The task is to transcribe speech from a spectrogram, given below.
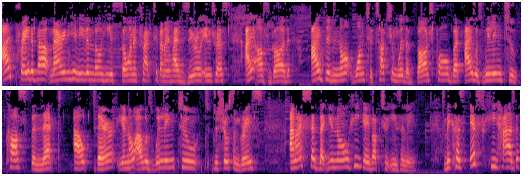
I prayed about marrying him even though he is so unattractive and I had zero interest. I asked God, I did not want to touch him with a barge pole, but I was willing to cast the net out there. You know, I was willing to, to show some grace. And I said that, you know, he gave up too easily. Because if he had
